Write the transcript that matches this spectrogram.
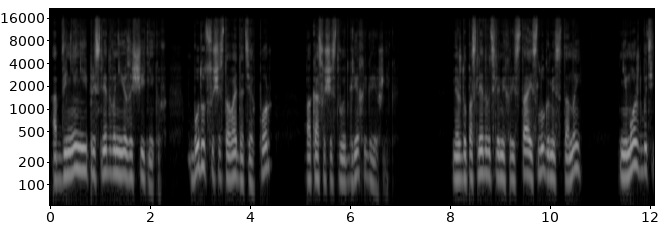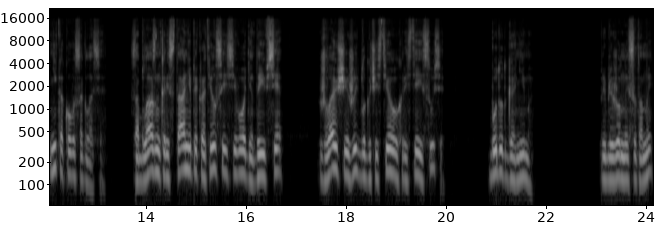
обвинение и преследование ее защитников будут существовать до тех пор, пока существует грех и грешник. Между последователями Христа и слугами сатаны не может быть никакого согласия. Соблазн креста не прекратился и сегодня, да и все, желающие жить благочестиво во Христе Иисусе, будут гонимы. Приближенные сатаны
